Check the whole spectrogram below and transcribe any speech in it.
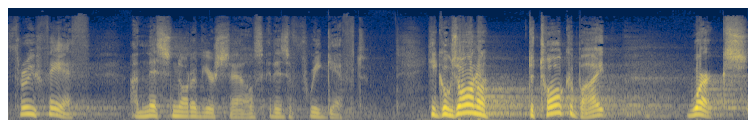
through faith, and this not of yourselves, it is a free gift. He goes on to talk about works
